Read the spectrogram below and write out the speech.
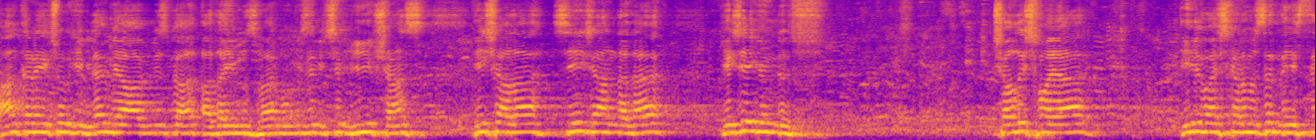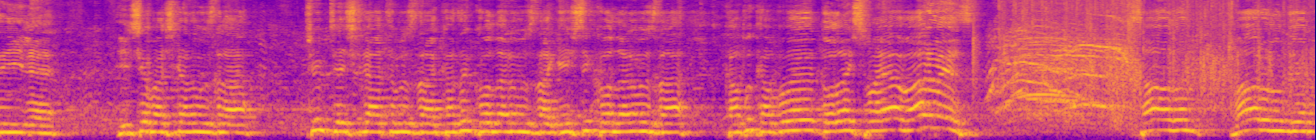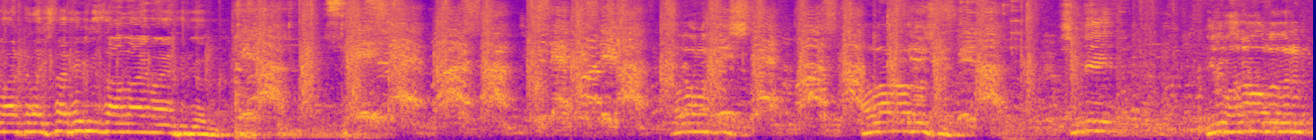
Ankara'yı çok iyi bilen bir abimiz, bir adayımız var. Bu bizim için büyük şans. İnşallah Sincan'da da gece gündüz çalışmaya, il başkanımızın desteğiyle, ilçe başkanımızla, tüm teşkilatımızla, kadın kollarımızla, gençlik kollarımızla kapı kapı dolaşmaya var mıyız? Sağ olun, var olun diyorum arkadaşlar. Hepinize Allah'a emanet ediyorum. Allah razı olsun. Allah razı olsun. Şimdi benim hanım ablalarım,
